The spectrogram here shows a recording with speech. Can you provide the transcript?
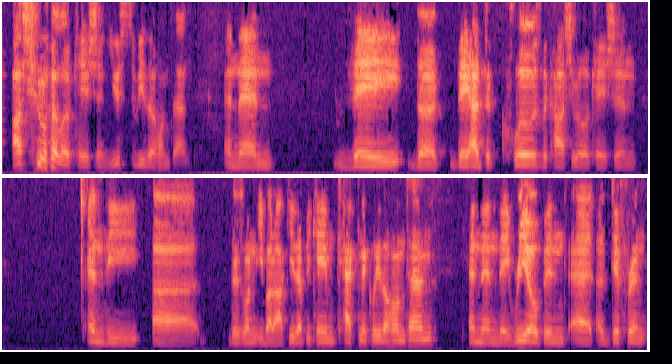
Kashiwa location used to be the Honten, and then they the they had to close the Kashiwa location, and the uh, there's one in Ibaraki that became technically the Honten, and then they reopened at a different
